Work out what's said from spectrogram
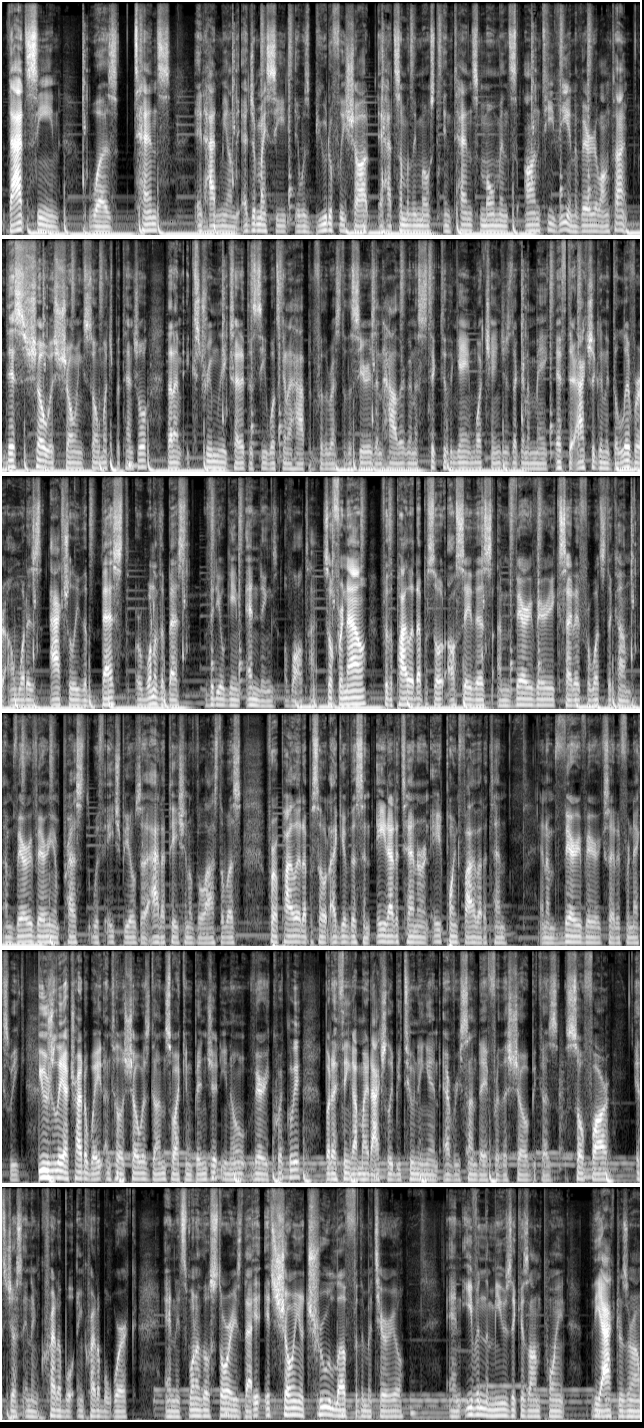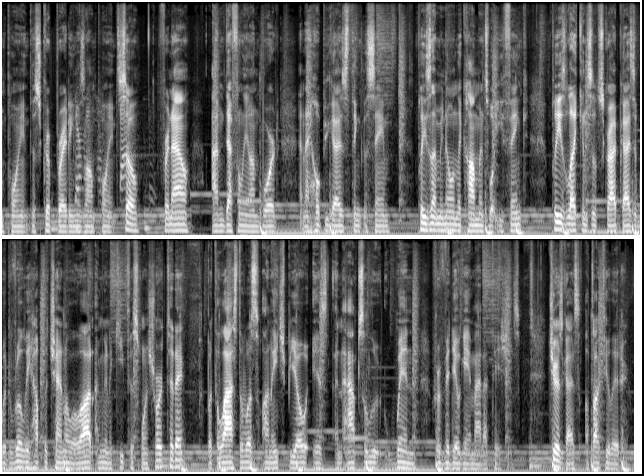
That scene was tense It had me on the edge of my seat. It was beautifully shot. It had some of the most intense moments on TV in a very long time. This show is showing so much potential that I'm extremely excited to see what's going to happen for the rest of the series and how they're going to stick to the game, what changes they're going to make, if they're actually going to deliver on what is actually the best or one of the best video game endings of all time. So for now, for the pilot episode, I'll say this I'm very, very excited for what's to come. I'm very, very impressed with HBO's adaptation of The Last of Us. For a pilot episode, I give this an 8 out of 10 or an 8.5 out of 10 and I'm very, very excited for next week. Usually, I try to wait until a show is done so I can binge it, you know, very quickly. But I think I might actually be tuning in every Sunday for this show because so far, it's just an incredible, incredible work. And it's one of those stories that it's showing a true love for the material. And even the music is on point, the actors are on point, the script writing is on point. So for now, I'm definitely on board, and I hope you guys think the same. Please let me know in the comments what you think. Please like and subscribe, guys. It would really help the channel a lot. I'm going to keep this one short today, but The Last of Us on HBO is an absolute win for video game adaptations. Cheers, guys. I'll talk to you later.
